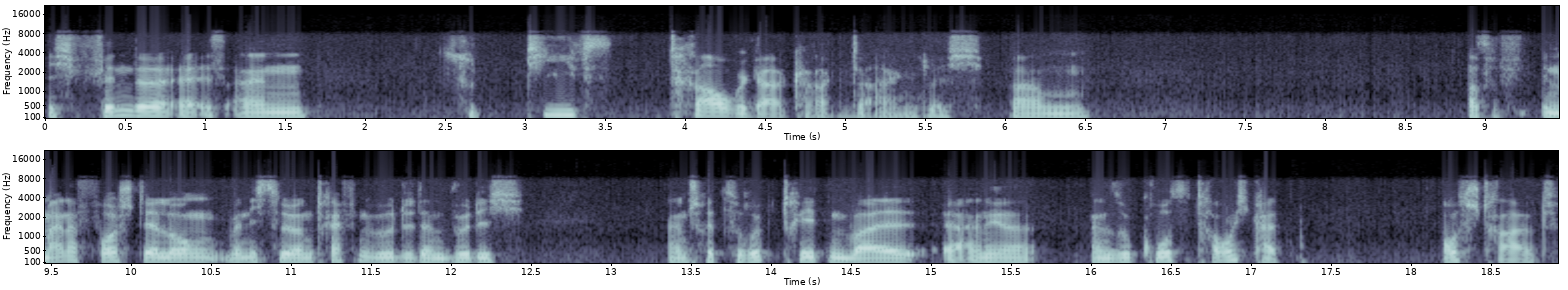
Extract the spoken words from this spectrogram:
ich finde, er ist ein zutiefst trauriger Charakter eigentlich. Ähm, also in meiner Vorstellung, wenn ich Sören treffen würde, dann würde ich einen Schritt zurücktreten, weil er eine, eine so große Traurigkeit ausstrahlt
